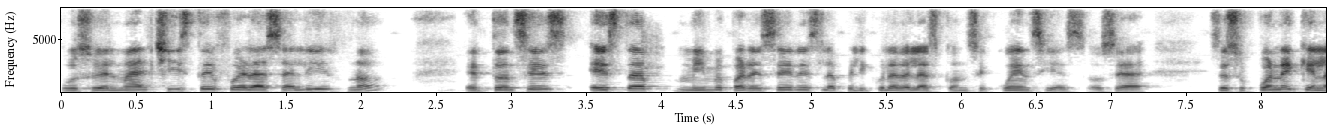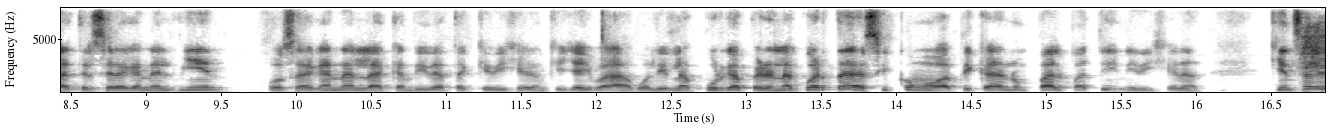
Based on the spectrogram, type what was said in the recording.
pues el mal chiste fuera a salir, ¿no? Entonces, esta, a mí me parecer, es la película de las consecuencias. O sea, se supone que en la tercera gana el bien, o sea, gana la candidata que dijeron que ya iba a abolir la purga, pero en la cuarta, así como aplicaron un palpatín y dijeron, quién sabe,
